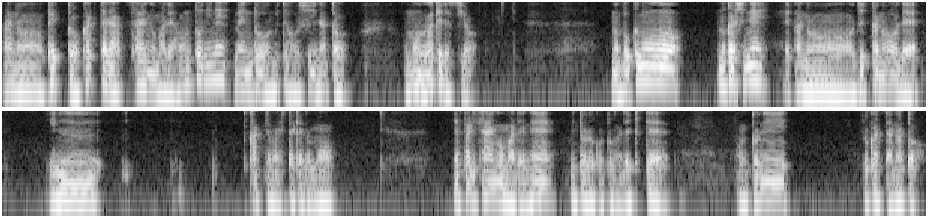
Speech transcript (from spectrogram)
あのーペットを飼ったら最後まで本当にね、面倒を見てほしいなと思うわけですよ。まあ僕も昔ね、あのー実家の方で犬飼ってましたけども、やっぱり最後までね、見とることができて、本当に良かったなと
